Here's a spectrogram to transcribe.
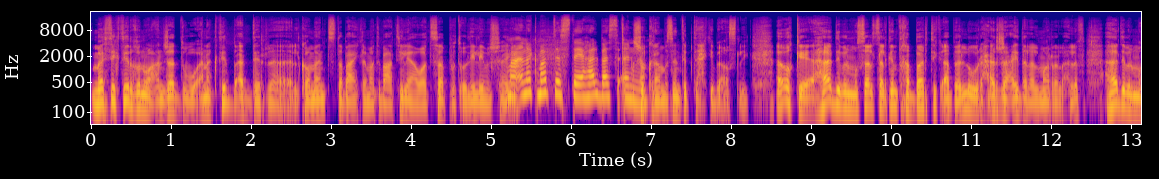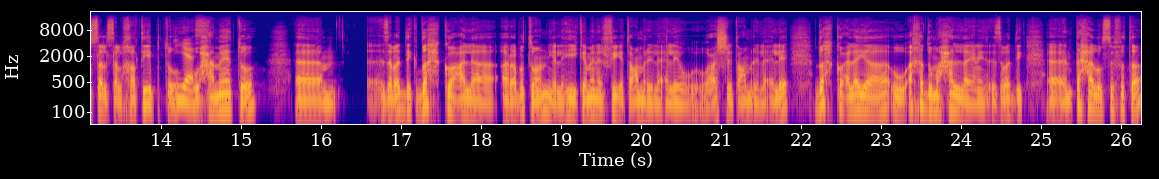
ميرسي كتير غنوة عن جد وأنا كتير بقدر الكومنتس تبعك لما تبعتي لي على واتساب وتقولي لي مش هي مع أنك ما بتستاهل بس إنه. شكرا بس أنت بتحكي بأصلي. آه، أوكي هادي بالمسلسل كنت خبرتك قبل ورح أرجع عيدها للمرة الألف. هادي بالمسلسل خطيبته يس وحماته إذا بدك ضحكوا على قرابتهم يلي هي كمان رفيقة عمري لإلي وعشرة عمري لإلي ضحكوا عليها وأخذوا محلها. يعني إذا بدك آه، انتحلوا صفتها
